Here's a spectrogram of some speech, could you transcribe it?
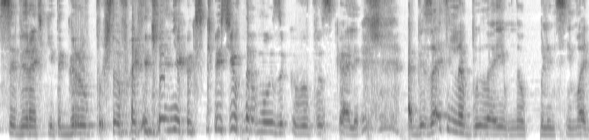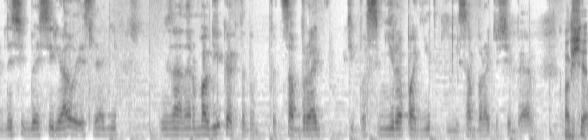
собирать какие-то группы, чтобы они для них эксклюзивную музыку выпускали. Обязательно было им, ну, блин, снимать для себя сериалы, если они не знаю, наверное, могли как-то ну, собрать типа с мира по нитке и собрать у себя Вообще...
